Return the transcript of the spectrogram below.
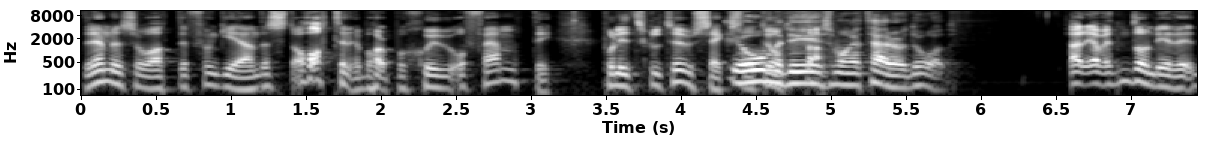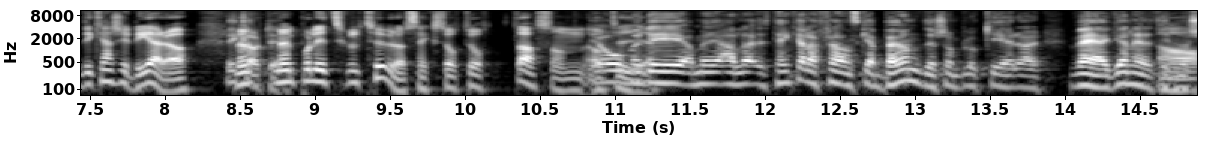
Det är nämligen så att den fungerande staten är bara på 7,50. Politisk kultur 6,88. Jo, men det är ju så många terrordåd. Ja, Jag vet inte om det är det, det kanske är det då. Det är men, men politisk kultur då, 6,88 som av Jo, 10. men det är, men alla, tänk alla franska bönder som blockerar vägarna hela tiden Ja. och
